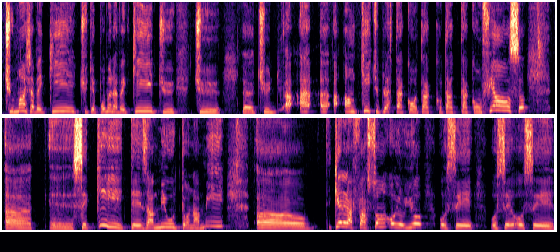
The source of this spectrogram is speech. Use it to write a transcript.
Tu manges avec qui, tu te promènes avec qui, tu, tu, euh, tu, à, à, en qui tu places ta, ta, ta, ta confiance, euh, euh, c'est qui tes amis ou ton ami, euh, quelle est la façon, oh yo yo, oh c'est, oh c'est, oh c'est,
